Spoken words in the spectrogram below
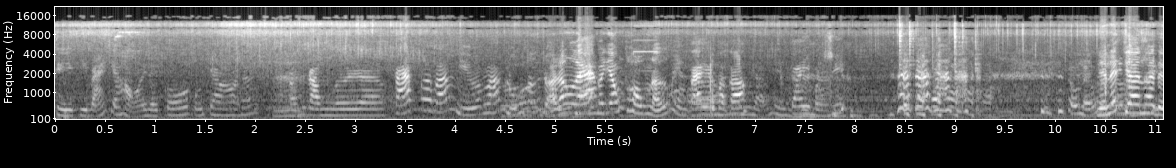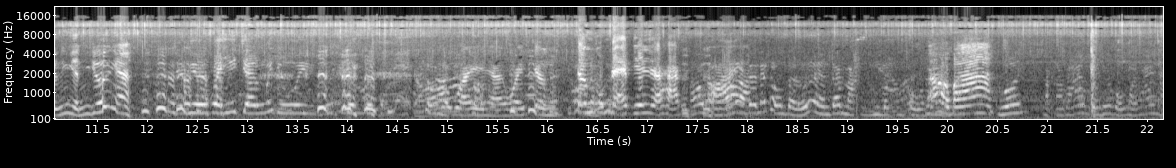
kỳ chị bán cho hội rồi cô của cho đó. cộng đồng người ờ, Pháp á, bán nhiều lắm bán đủ thứ ở đó lá có giống thôn nữ miền tây không bà con? Ở miền Tây mà ship. nhìn nó trên thôi đừng nhìn dưới nha. Như quay dưới chân mới vui. Nó quay à, quay chân. Chân cũng đẹp vậy rồi hạnh Không phải, ta nói con tử người ta mặc mặc nó là ba quên mặc áo bá tôi đưa bụng mà thái nè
